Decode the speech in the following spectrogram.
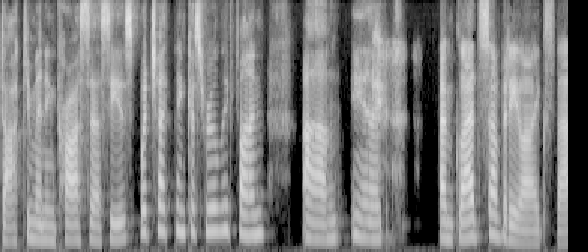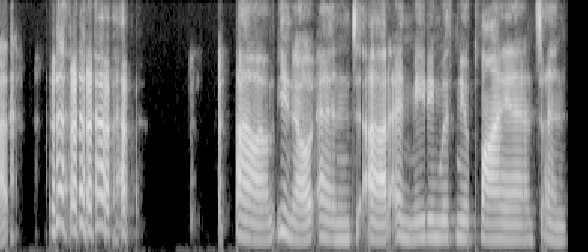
documenting processes, which I think is really fun. Um, and I'm glad somebody likes that. um, you know, and uh, and meeting with new clients and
